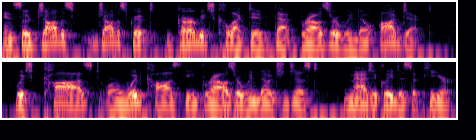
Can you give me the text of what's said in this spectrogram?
and so JavaScript garbage collected that browser window object, which caused or would cause the browser window to just magically disappear.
